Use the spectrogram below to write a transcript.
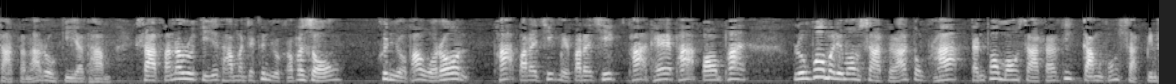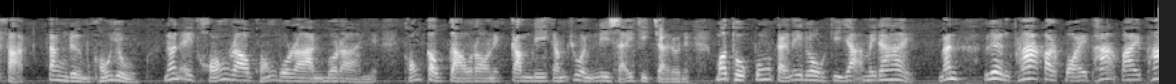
ศาสนาโลกียธรรม ศาสนาโลกียธรรมมันจะขึ้นอยู่กับพระสงฆ์ขึ้นอยู่กับพระหัวโรนพระปาราชิกไม่ปาราชิก พระแท้พระปลอมพระ หลวงพ่อไม่ได้มองศาสนาตรงพระ แต่พ่อมองศาสนาที่กรรมของสัตว์เป็นศาสตร์ตั้งเดิมเขาอยู่ นั้นไอ้ของเราของโบราณโบราณเนี่ยของเก่าๆเราเนี่ยกรรมดีกรรมชั่วนิสัยจิตใจเราเนี่ยมาถูกปรุงแต่งในโลกียะไม่ได้ นั้นเรื่องพระก็ปล่อยพระไปพระ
